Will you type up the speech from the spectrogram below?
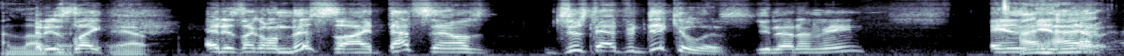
I love It it. is like- Yep. and it's like on this side that sounds just that ridiculous you know what I mean and, I and had that-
